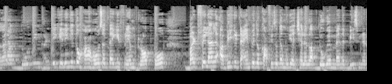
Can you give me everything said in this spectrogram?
अगर आप दो तीन घंटे खेलेंगे तो हाँ हो सकता है कि फ्रेम ड्रॉप हो। बट फ़िलहाल अभी के टाइम पे तो काफ़ी ज़्यादा मुझे अच्छा लगा। अब दो गए मैंने 20 मिनट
